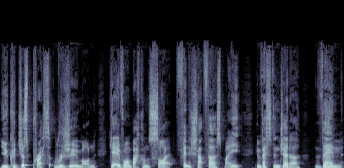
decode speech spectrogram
you could just press resume on, get everyone back on site, finish that first, mate. Invest in Jeddah, then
